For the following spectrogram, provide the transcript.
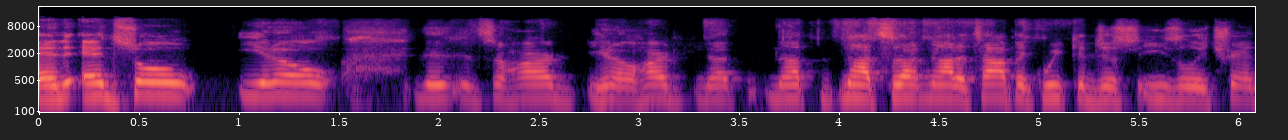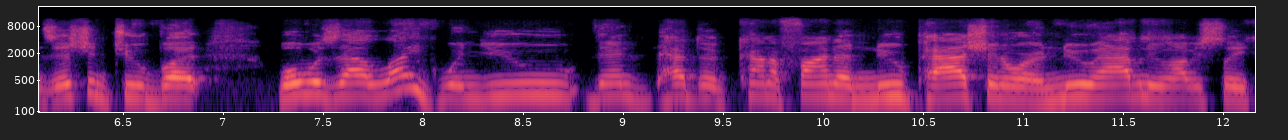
and and so you know it's a hard you know hard not not not not a topic we could just easily transition to but what was that like when you then had to kind of find a new passion or a new avenue obviously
